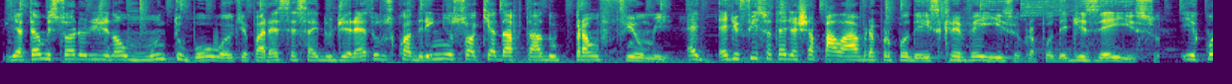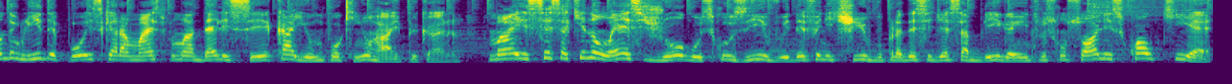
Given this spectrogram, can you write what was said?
e até uma história original muito boa que parece ter saído direto dos quadrinhos, só que adaptado para um filme. É, é difícil até de achar palavra para poder escrever isso, para poder dizer isso. E quando eu li depois que era mais pra uma DLC, caiu um pouquinho o hype, cara. Mas se esse aqui não é esse jogo exclusivo e definitivo para decidir essa briga entre os consoles, qual que é?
